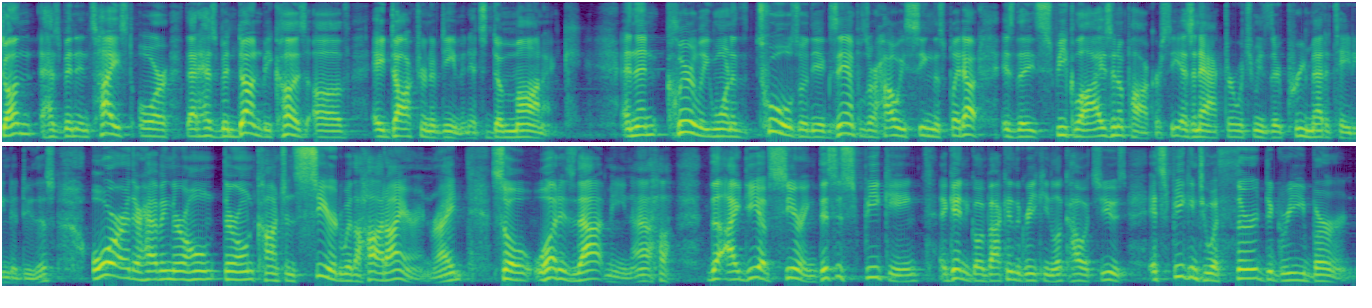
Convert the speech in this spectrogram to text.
done, has been enticed, or that has been done because of a doctrine of demon. It's demonic. And then clearly, one of the tools or the examples or how he's seeing this played out is they speak lies and hypocrisy as an actor, which means they're premeditating to do this, or they're having their own their own conscience seared with a hot iron, right? So what does that mean? Uh, the idea of searing. This is speaking again, going back into the Greek, and look how it's used. It's speaking to a third degree burn.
